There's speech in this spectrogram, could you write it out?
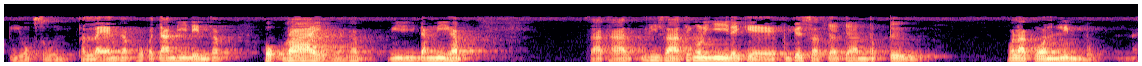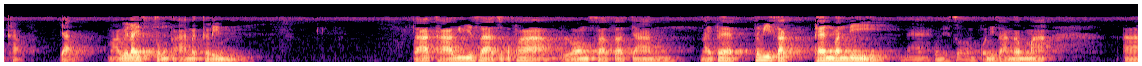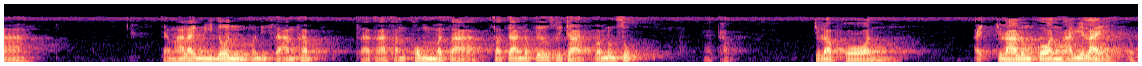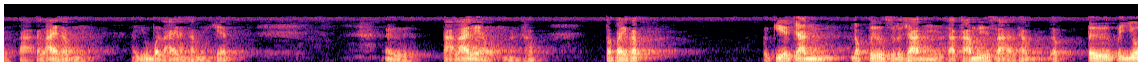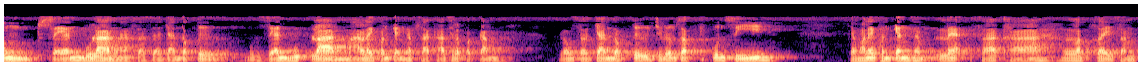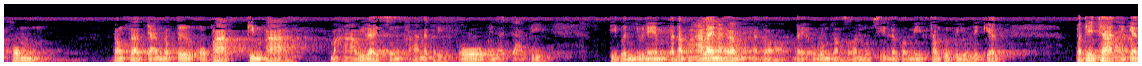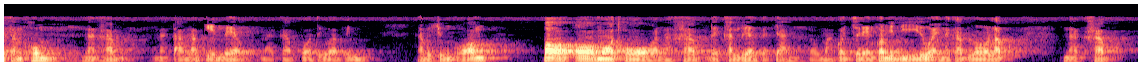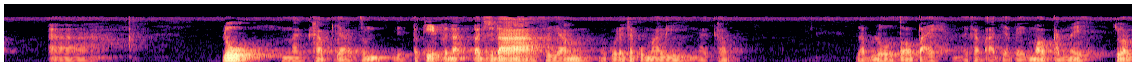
ปี60แถลงครับหกอาจารย์ดีเด่นครับหกรายนะครับมีดังนี้ครับ สาขาวิทยาศาสตร์เทคโนโลยีได้แก่ ผู้ช่วยศาสตราจารย์ ดรวรากรลิมบุตรนะครับ จากมหาวิทยาลัยสงขลานครินทร์สาขาวิทยาศาสตร์สุขภาพ รองศาสตราจารย์นายแพทย์ทวีศักดิ์แทนวันดีนะคนที่สองคนที่สามก็มาอ่า จากมหาลัยมีดลคนที่สามครับ สาขาสังคมศาสตร์ศาสตราจารย์ดรสุชาติบำรุงสุขนะครับ จุฬาภรไอจุฬาลงกรณ์มหาวิทยาลัยตากระไรครับเนี่ยอายุบ่หลายนะครับนี่แค่เออตาไล่แล้วนะครับ ต่อไปครับเมื่อกี้อาจารย์ ดรสุรชาตินี่สาขาวิทยาศาสตร์ครับ ดรไปยงแสนบุราณนะศาสตราจารย์ด็อกเตอร์บุญแสนบุราณมหาวิทยาลัยขอนแก่นครับสาขาศิลปกรรมรองศาสตราจารย์ด็อกเตอร์เฉลิมศักดิ์กุลศรีจากมหาวิทยาลัยขอนแก่นครับ และสาขารับใส่สังคมรองศาสตราจารย์ด็อกเตอร์โอภาสพิมพามหาวิทยาลัยสงขลานครินทร์โอ้เป็นอาจารย์ที่ที่เป็นอยู่ในระดับมหาลัยนะครับ แล้วก็ได้อบรมสั่งสอนลูกศิษย์แล้วก็มีทั้งคุณประโยชน์ให้แก่ประเทศชาติให้แก่สังคม นะครับนะตามหลักเกณฑ์แล้วนะครับก็ถือว่าเป็นการประชุมของปออมทนะครับ ได้คัดเลือกอาจารย์ออกมาก็แสดงความยินดีด้วยนะครับ รอรับนะครับลูกนะครับ จากสมเด็จพระเทพรัตนราชสุดา สยามมกุฎราชกุมารีนะครับ รับโล่ต่อไปนะครับ อาจจะไปมอบกันในช่วง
